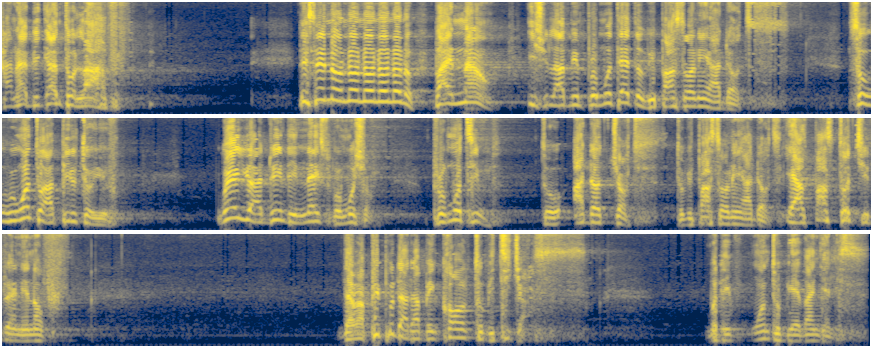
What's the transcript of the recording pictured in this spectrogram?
And I began to laugh. They said, No, no, no, no, no, no. By now, he should have been promoted to be pastoring adults. So we want to appeal to you. When you are doing the next promotion, promote him to adult church to be pastoring adults. He has pastored children enough. There are people that have been called to be teachers, but they want to be evangelists.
